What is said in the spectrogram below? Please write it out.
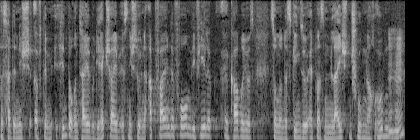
Das hatte nicht auf dem hinteren Teil, wo die Heckscheibe ist, nicht so eine abfallende Form wie viele äh, Cabrios, sondern das ging so etwas einen leichten Schwung nach oben.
